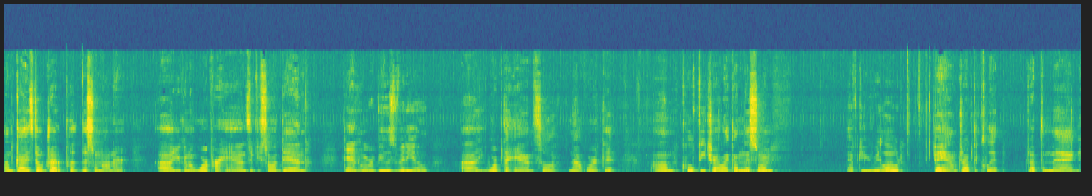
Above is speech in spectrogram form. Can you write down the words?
Um, guys, don't try to put this one on her. Uh, you're gonna warp her hands. If you saw Dan, Dan who reviews video, uh, you warp the hand, so not worth it. Um, cool feature I like on this one. After you reload, bam, drop the clip, drop the mag,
